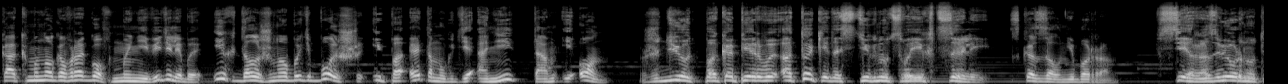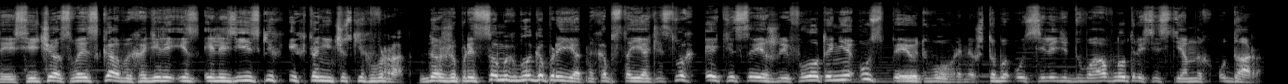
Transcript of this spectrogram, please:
Как много врагов мы не видели бы, их должно быть больше, и поэтому где они, там и он. «Ждет, пока первые атаки достигнут своих целей», — сказал Небаран. Все развернутые сейчас войска выходили из элизийских и хтонических врат. Даже при самых благоприятных обстоятельствах эти свежие флоты не успеют вовремя, чтобы усилить два внутрисистемных удара.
